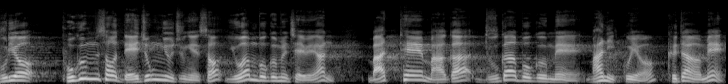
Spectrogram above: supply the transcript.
무려 복음서 네 종류 중에서 요한복음을 제외한 마태, 마가, 누가복음에만 있고요. 그 다음에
